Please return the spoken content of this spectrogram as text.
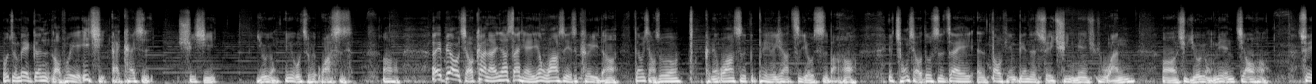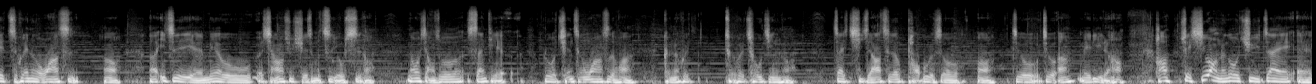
我准备跟老婆也一起来开始学习游泳，因为我只会蛙式啊。哎，不要小看了，人家山铁用蛙式也是可以的啊。但我想说，可能蛙式配合一下自由式吧哈。因为从小都是在呃稻田边的水区里面去玩啊，去游泳练教哈，所以只会那个蛙式啊啊，一直也没有想要去学什么自由式哈。那我想说，山铁如果全程蛙式的话，可能会腿会抽筋哈。在骑脚踏车跑步的时候啊，就就啊没力了哈。好，所以希望能够去在呃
